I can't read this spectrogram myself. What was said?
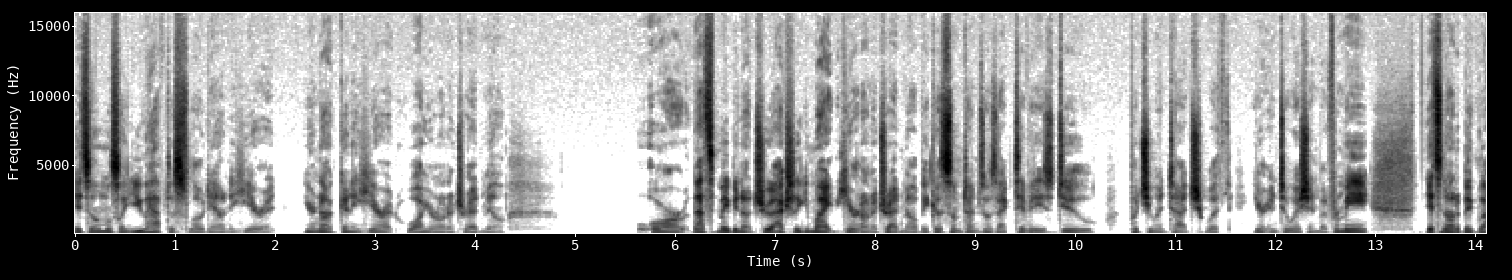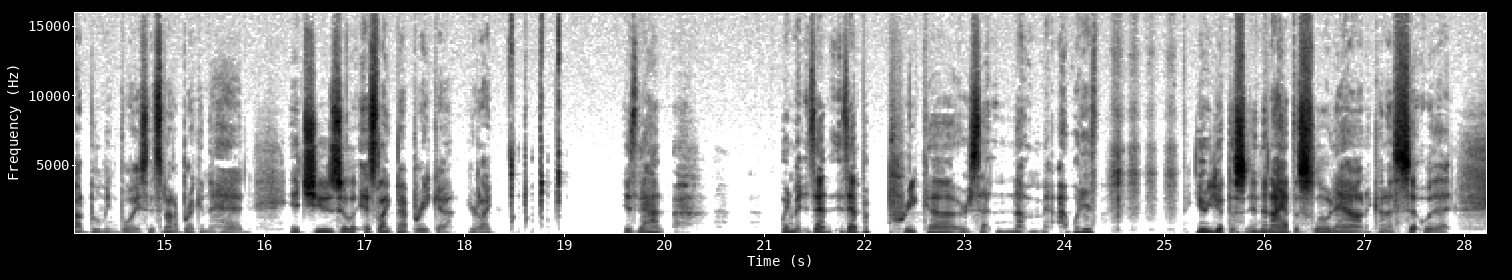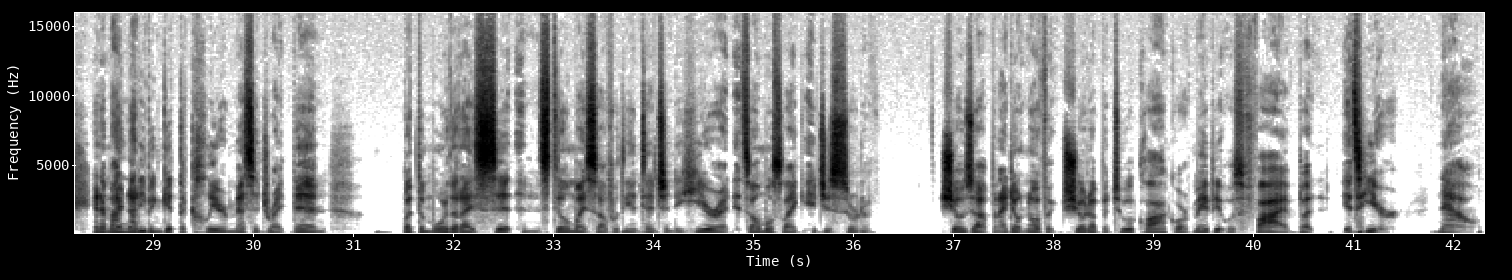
It's almost like you have to slow down to hear it. You're not going to hear it while you're on a treadmill. Or that's maybe not true. Actually, you might hear it on a treadmill because sometimes those activities do put you in touch with your intuition. But for me, it's not a big loud booming voice. It's not a brick in the head. It's usually it's like paprika. You're like, is that wait a minute, is that is that paprika or is that nutmeg? What is? You know, you have to, and then I have to slow down and kind of sit with it, and I might not even get the clear message right then. But the more that I sit and still myself with the intention to hear it, it's almost like it just sort of shows up. And I don't know if it showed up at two o'clock or if maybe it was five, but it's here now.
